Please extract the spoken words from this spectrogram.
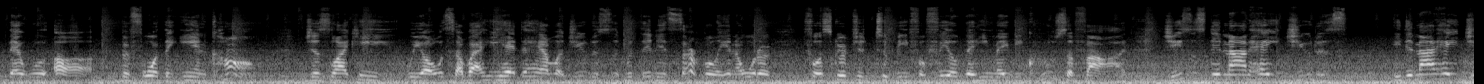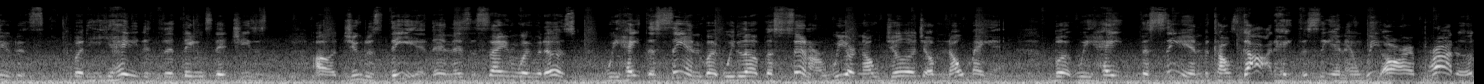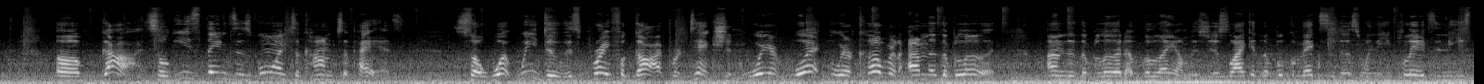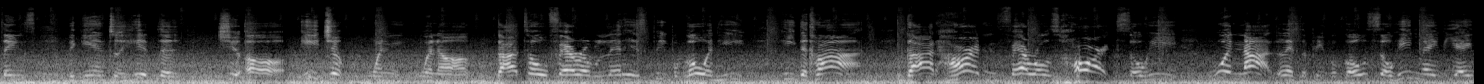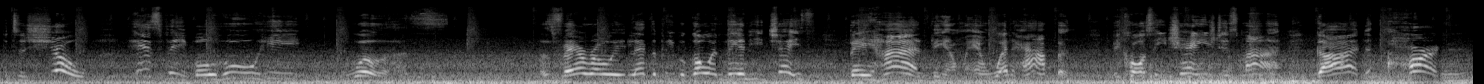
that will uh before the end come just like he we always talk about he had to have a judas within his circle in order for scripture to be fulfilled that he may be crucified jesus did not hate judas he did not hate judas but he hated the things that jesus uh, Judas did. And it's the same way with us. We hate the sin, but we love the sinner. We are no judge of no man but we hate the sin because God hates the sin and we are a product of God. So these things is going to come to pass. So what we do is pray for God protection. We're what we're covered under the blood, under the blood of the Lamb. It's just like in the book of Exodus when these plagues and these things begin to hit the uh, Egypt when when uh, God told Pharaoh to let his people go and he he declined. God hardened Pharaoh's heart so he would not let the people go, so he may be able to show his people who he was. As Pharaoh, he let the people go and then he chased behind them. And what happened? Because he changed his mind. God hardened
